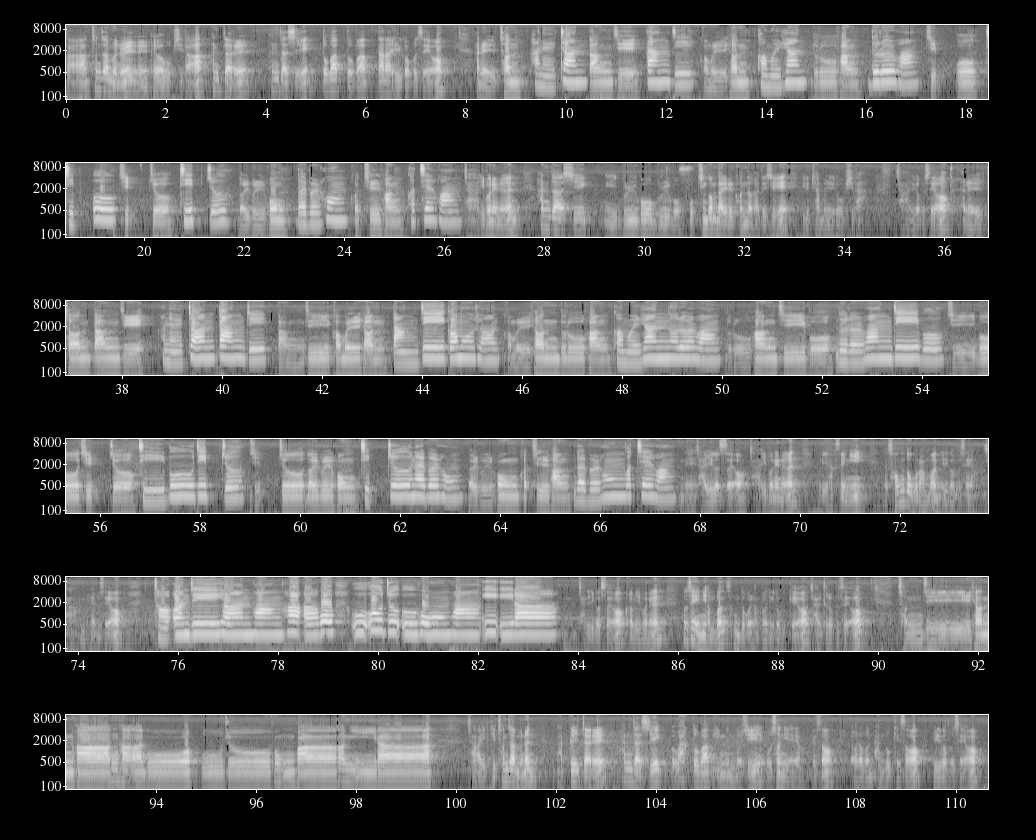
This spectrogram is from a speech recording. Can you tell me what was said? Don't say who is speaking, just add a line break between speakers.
자, 천자문을 배워봅시다. 한자를 한자씩 또박또박 따라 읽어보세요. 하늘천,
하늘천,
땅지,
땅지,
거물현,
거물현,
누루황,
누를황,
집우,
집우,
집주,
집주,
넓을 홍,
넓을 홍,
거칠황.
거칠황,
자, 이번에는 한자씩 이 물고 물고 꼭 징검다리를 건너가듯이 이렇게 한번 읽어봅시다. 자, 읽어보세요. 하늘천 땅지.
하늘천, 땅지,
땅지 거물현.
땅지, 거물현,
거물현 누루황.
거물현, 누를황,
누루황 지부.
누를황, 지부,
지부 집주.
지부, 집 주,
집주 넓을 홍
집주, 넓을 홍,
넓을 홍 거칠 황
넓을 홍, 거칠 황,
네, 잘 읽었어요. 자, 이번에는 우리 학생이 성독으로 한번 읽어보세요. 자, 한번 해보세요.
저언지 현황하고 우우주 홍황이라
음, 잘 읽었어요. 그럼 이번에는 선생님이 한번 성독을 한번 읽어볼게요. 잘 들어보세요. 전지현황하고 우주홍황이라 자 이렇게 천자문은 낱글자를 한자씩 또박또박 읽는 것이 우선이에요. 그래서 여러 번 반복해서 읽어보세요.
